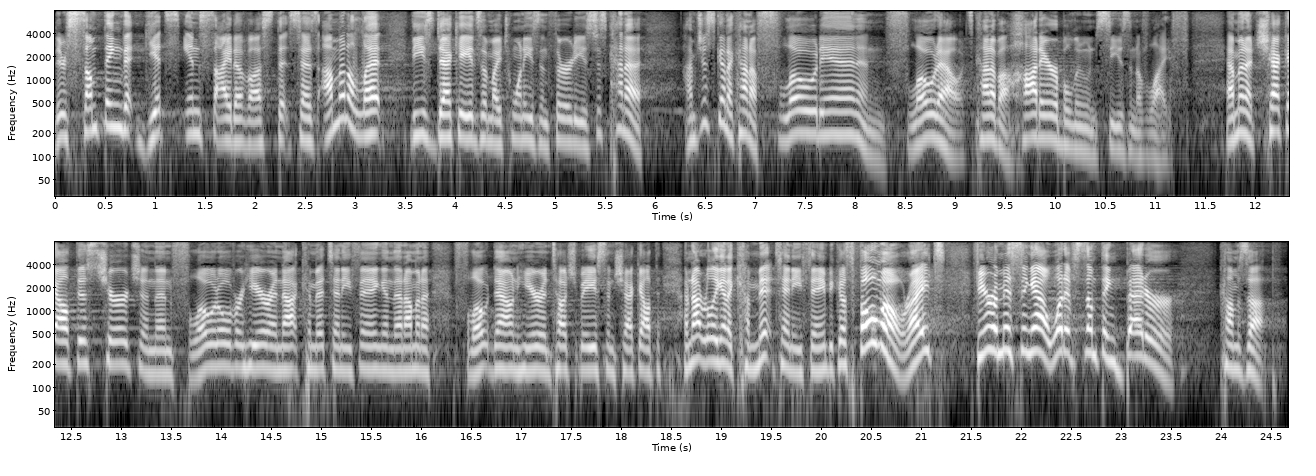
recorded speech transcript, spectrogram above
There's something that gets inside of us that says, I'm going to let these decades of my 20s and 30s just kind of, I'm just going to kind of float in and float out. It's kind of a hot air balloon season of life. I'm going to check out this church and then float over here and not commit to anything. And then I'm going to float down here and touch base and check out. The, I'm not really going to commit to anything because FOMO, right? Fear of missing out. What if something better comes up?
